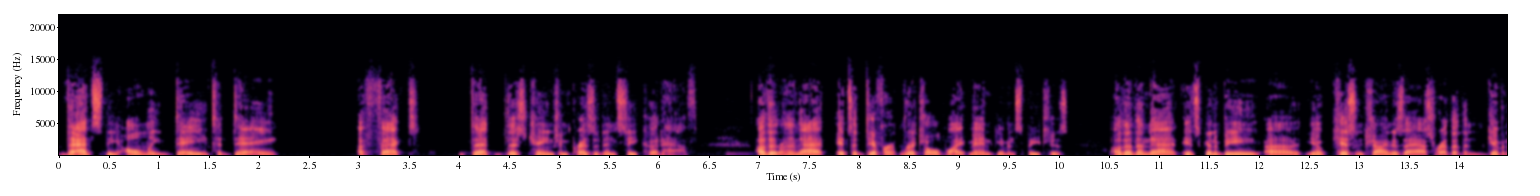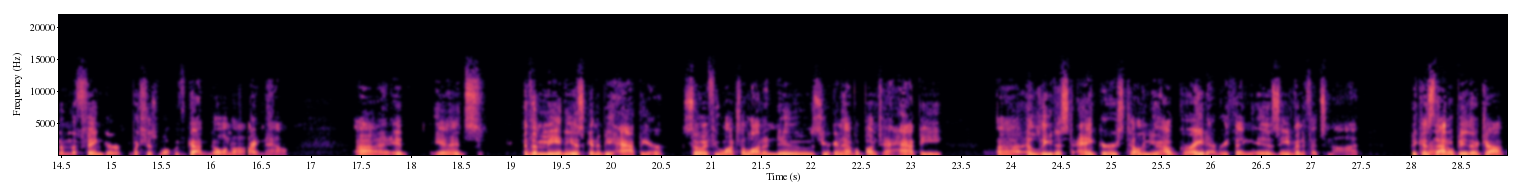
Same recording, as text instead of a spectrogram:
That's the only day to day effect that this change in presidency could have. Other than Right. that, it's a different rich old white man giving speeches. Other than that, it's going to be, uh, you know, kissing China's ass rather than giving them the finger, which is what we've got going on right now. Uh, Right. It it's the media is going to be happier. So if you watch a lot of news, you're going to have a bunch of happy uh, elitist anchors telling you how great everything is, even if it's not, because Right. that'll be their job.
